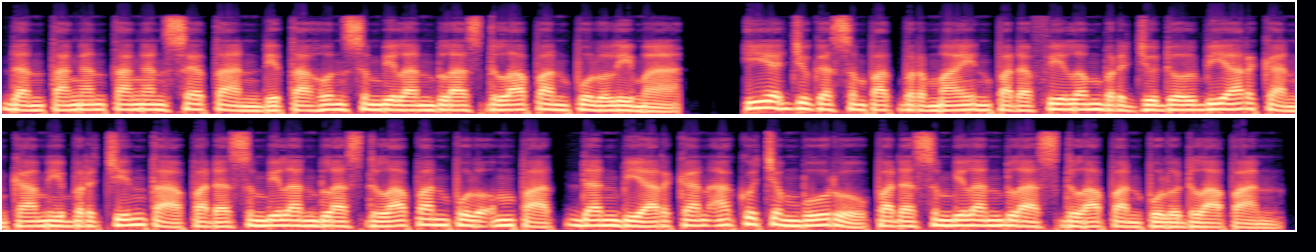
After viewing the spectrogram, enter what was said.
dan Tangan-Tangan Setan di tahun 1985. Ia juga sempat bermain pada film berjudul Biarkan Kami Bercinta pada 1984 dan Biarkan Aku Cemburu pada 1988.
